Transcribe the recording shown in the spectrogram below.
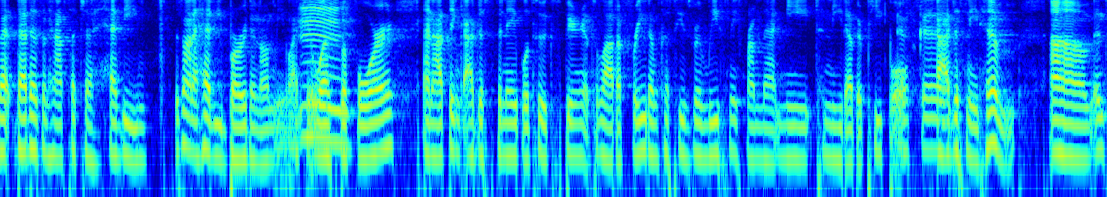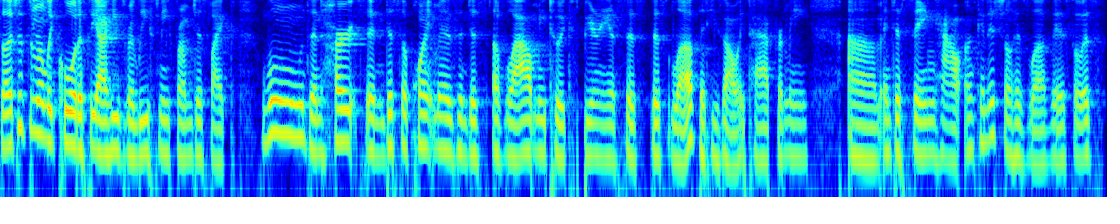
That that doesn't have such a heavy. It's not a heavy burden on me like it Mm. was before. And I think I've just been able to experience a lot of freedom because he's released me from that need to need other people. That's good. I just need him. Um, and so it's just really cool to see how he's released me from just like wounds and hurts and disappointments and just allowed me to experience this this love that he's always had for me. Um, and just seeing how unconditional his love is. So it's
